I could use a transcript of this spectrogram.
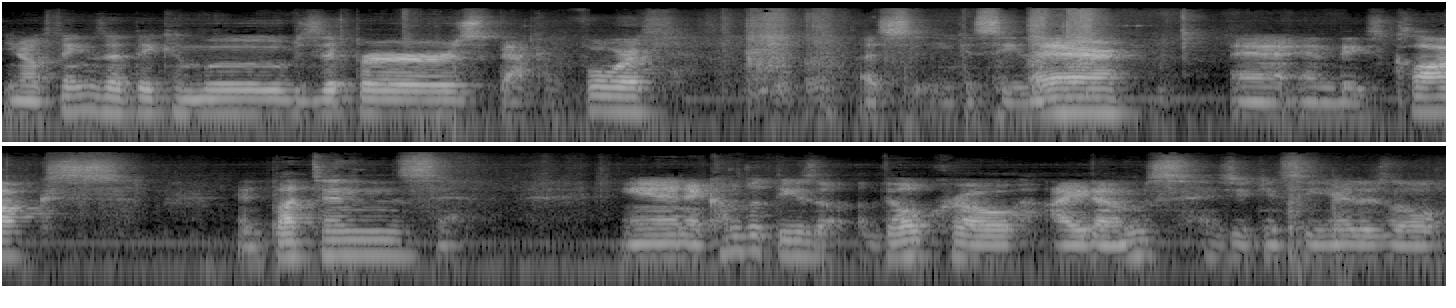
You know, things that they can move, zippers back and forth. As you can see there, and, and these clocks and buttons. And it comes with these velcro items. As you can see here there's little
